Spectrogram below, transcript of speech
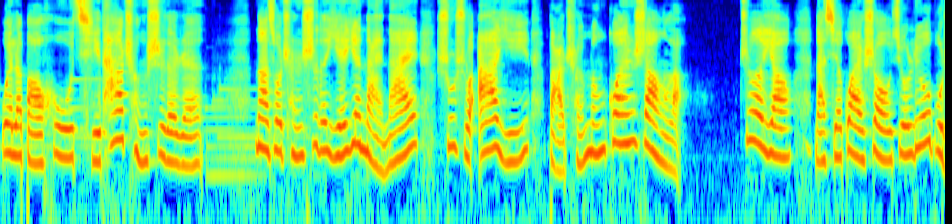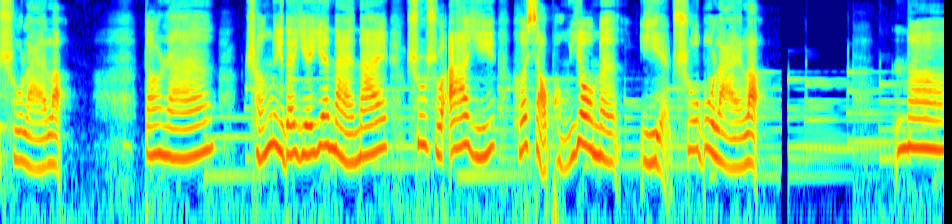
为了保护其他城市的人，那座城市的爷爷奶奶、叔叔阿姨把城门关上了，这样那些怪兽就溜不出来了。当然，城里的爷爷奶奶、叔叔阿姨和小朋友们也出不来了。那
